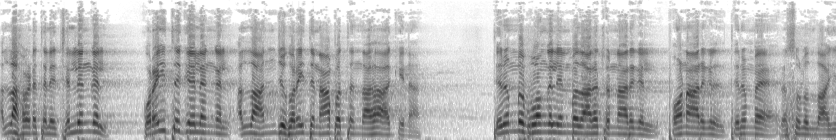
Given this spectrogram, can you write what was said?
அல்லாஹ்விடத்திலே செல்லுங்கள் குறைத்து கேளுங்கள். அல்லாஹ் அஞ்சு குறைத்து நாற்பத்தைந்தாக ஆக்கினார் திரும்ப போங்கள் என்பதாக சொன்னார்கள். போனார்கள். திரும்ப ரசூலுல்லாஹி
